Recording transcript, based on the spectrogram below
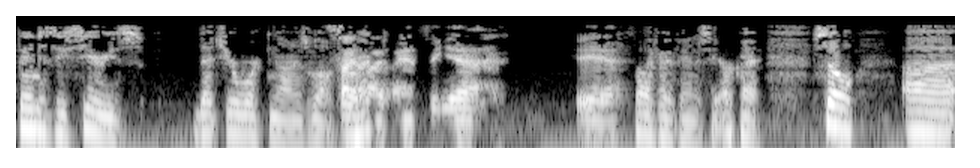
fantasy series that you're working on as well Sci-fi correct fantasy. Yeah. Yeah. sci-fi fantasy okay so uh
